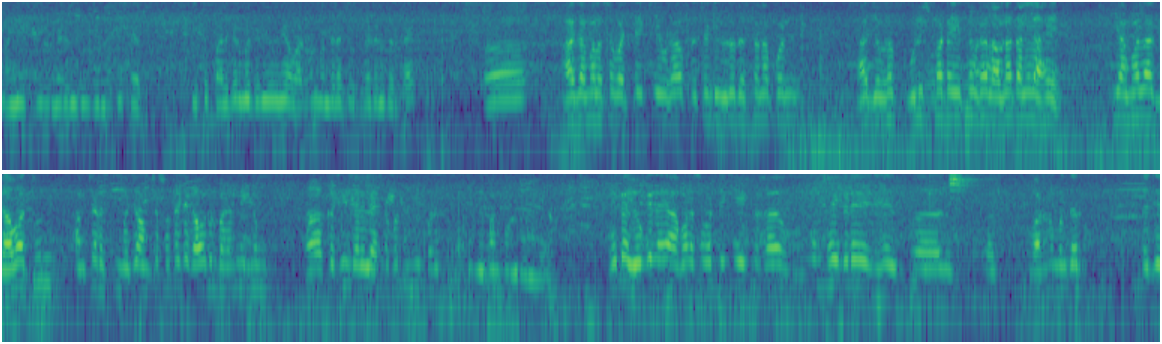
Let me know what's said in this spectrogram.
माननीय श्री नरेंद्रजी मोदी साहेब इथं पालघरमध्ये येऊन या वाढवण बंदराचं उद्घाटन करत आहेत आज आम्हाला असं वाटतं की एवढा प्रचंड विरोध असताना पण आज जेवढा पोलीस फाटा येथे एवढा लावण्यात आलेला आहे की आम्हाला गावातून आमच्या रस्ते म्हणजे आमच्या स्वतःच्या गावातून बाहेर निघणं कठीण झालेलं आहे. अशा पद्धतीची परिस्थिती निर्माण करून दिलेली आहे. हे काय योग्य नाही आम्हाला असं वाटतं की एक हा हुकुमशाहीकडे हे वाटर मंदिरचं जे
